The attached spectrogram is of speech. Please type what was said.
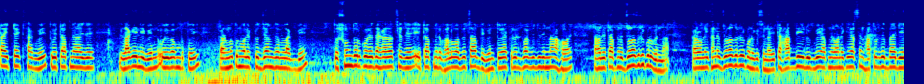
টাইট টাইট থাকবে, তো এটা আপনারা যে লাগিয়ে নেবেন ওই মতোই। কারণ নতুন মাল একটু জ্যাম জ্যাম লাগবে। তো সুন্দর করে দেখা যাচ্ছে যে এটা আপনারা ভালোভাবে চাপ দিবেন। তো অ্যাকুরেট ভাবে যদি না হয়, তাহলে এটা আপনারা জোরাজুরি করবেন না। কারণ এখানে জোরাজুরির কোনো কিছু নাই। এটা হাত দিয়ে ঢুকবে, আপনারা অনেকেই আছেন হাতুর দিয়ে বাইরে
